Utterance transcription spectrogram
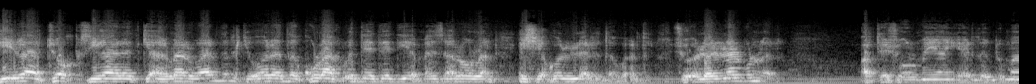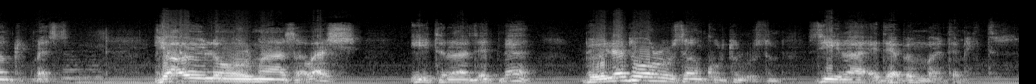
Zira çok ziyaretkarlar vardır ki orada kulaklı dede diye mezarı olan eşek ölüleri de vardır. Söylerler bunlar. Ateş olmayan yerde duman tutmaz. Ya öyle olmaya savaş, itiraz etme, böyle de olursan kurtulursun. Zira edebin var demektir.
